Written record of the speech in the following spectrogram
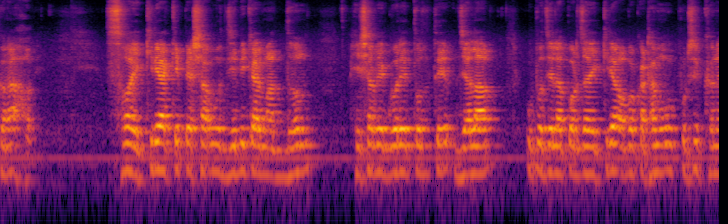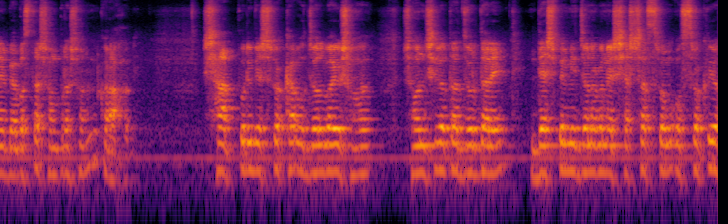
করা হবে। ছয়, ক্রীড়াকে পেশা ও জীবিকার মাধ্যম হিসাবে গড়ে তুলতে জেলা, উপজেলা পর্যায়ে ক্রীড়া অবকাঠামো ও প্রশিক্ষণের ব্যবস্থা সম্প্রসারণ করা হবে। সাত, পরিবেশ রক্ষা ও জলবায়ু সহ সহনশীলতা জোরদারে দেশপ্রেমী জনগণের স্বেচ্ছাশ্রম ও সক্রিয়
